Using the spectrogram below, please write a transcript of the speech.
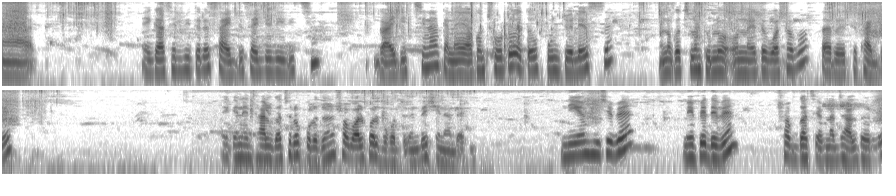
আর এই গাছের ভিতরে সাইডে সাইডে দিয়ে দিচ্ছি। গায়ে দিচ্ছি না, কেন এখন ছোট এতেও ফুল চলে এসছে। মনে করছিলাম তুলো অন্য এতে বসাবো তার রয়েছে, থাকবে। এখানে ঝাল গাছেরও প্রয়োজন, সব অল্প অল্প করে দেবেন, বেশি না দেখেন। নিয়ম হিসেবে মেপে দেবেন। সব গাছে আপনার ঝাল ধরবে।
